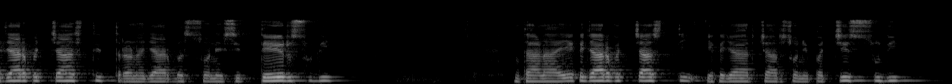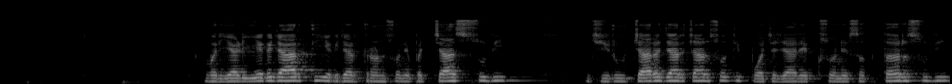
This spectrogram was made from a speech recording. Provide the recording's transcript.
હજાર પચાસથી ત્રણ હજાર બસો ને સિત્તેર સુધી ધાણા એક હજાર પચાસથી એક હજાર ચારસો ને પચીસ સુધી વરિયાળી એક હજારથી એક હજાર ત્રણસો ને પચાસ સુધી, જીરું ચાર હજાર ચારસોથી પાંચ હજાર એકસો ને સત્તર સુધી,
